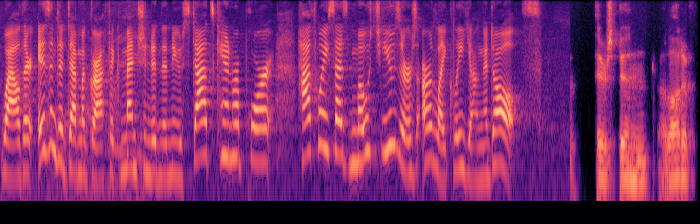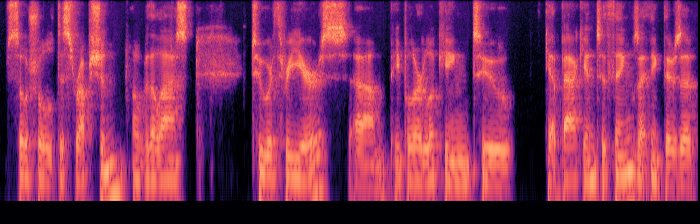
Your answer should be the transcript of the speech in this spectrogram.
While there isn't a demographic mentioned in the new StatsCan report, Hathaway says most users are likely young adults. There's been a lot of social disruption over the last two or three years. Um, people are looking to get back into things. I think there's a,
